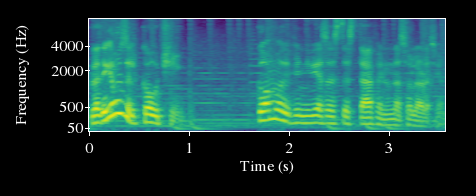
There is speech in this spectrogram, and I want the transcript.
platicamos del coaching. ¿Cómo definirías a este staff en una sola oración?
